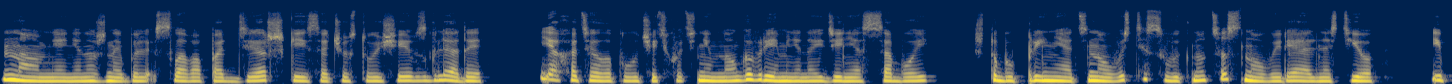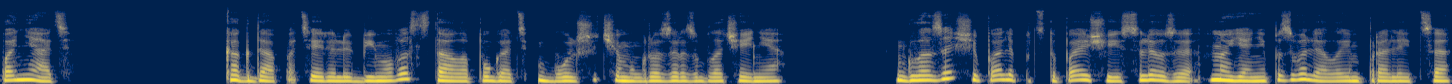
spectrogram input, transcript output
но мне не нужны были слова поддержки и сочувствующие взгляды. Я хотела получить хоть немного времени наедине с собой, чтобы принять новости, свыкнуться с новой реальностью и понять, когда потеря любимого стала пугать больше, чем угроза разоблачения. Глаза щипали подступающие слезы, но я не позволяла им пролиться.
